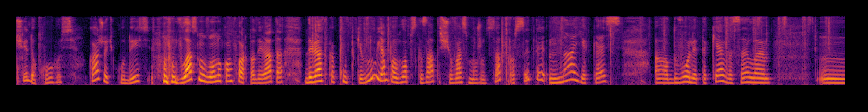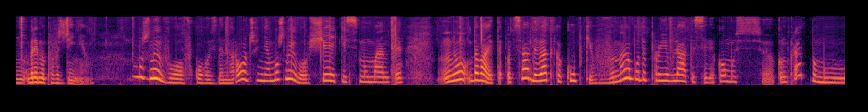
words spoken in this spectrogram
чи до когось? Кажуть, кудись. Власну зону комфорту. Дев'ята, дев'ятка кубків. Ну, я б могла б сказати, що вас можуть запросити на якесь а, доволі таке веселе времяпроводження. Можливо, в когось день народження, можливо, ще якісь моменти. Ну, давайте, оця дев'ятка кубків, вона буде проявлятися в якомусь е, конкретному,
